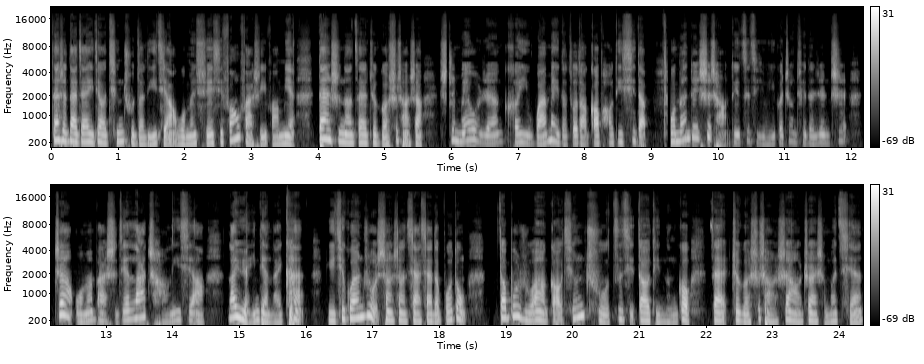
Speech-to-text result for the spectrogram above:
但是大家一定要清楚的理解啊，我们学习方法是一方面，但是呢，在这个市场上是没有人可以完美的做到高抛低吸的。我们对市场对自己有一个正确的认知，这样我们把时间拉长一些啊，拉远一点来看，与其关注上上下下的波动。倒不如啊，搞清楚自己到底能够在这个市场上赚什么钱，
